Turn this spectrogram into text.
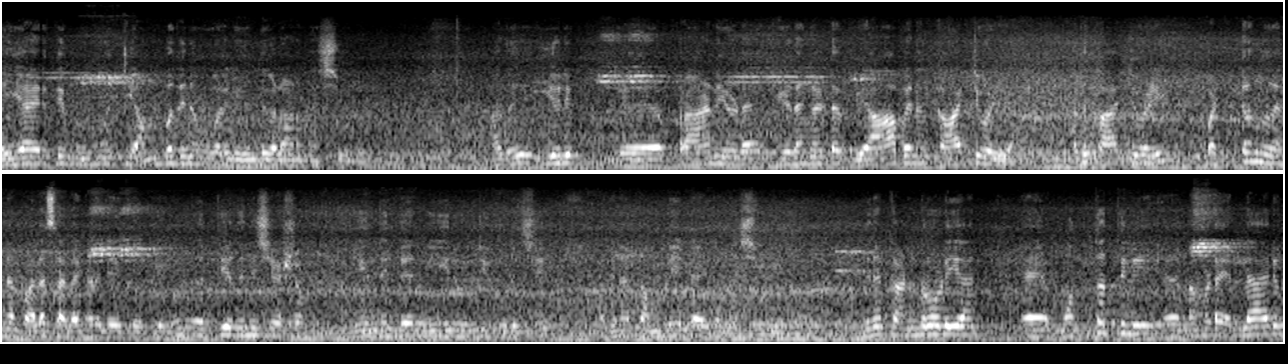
അയ്യായിരത്തി മുന്നൂറ്റി അമ്പതിന് മുകളിൽ ഈന്തുകളാണ് നശിച്ചുകൊണ്ടിരിക്കുന്നത്. അത് ഈ ഒരു പ്രാണിയുടെ കീടങ്ങളുടെ വ്യാപനം കാറ്റ് വഴിയാണ്. അത് കാറ്റ് വഴി പെട്ടെന്ന് തന്നെ പല സ്ഥലങ്ങളിലേക്ക് എത്തിക്കും. എത്തിയതിന് ശേഷം ഈന്തിന്റെ നീരൂറ്റി കുടിച്ച് അതിനെ കംപ്ലീറ്റ് ആയിട്ട് നശിപ്പിക്കുക ഇതിനെ കൺട്രോൾ ചെയ്യാൻ മൊത്തത്തിൽ നമ്മുടെ എല്ലാവരും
